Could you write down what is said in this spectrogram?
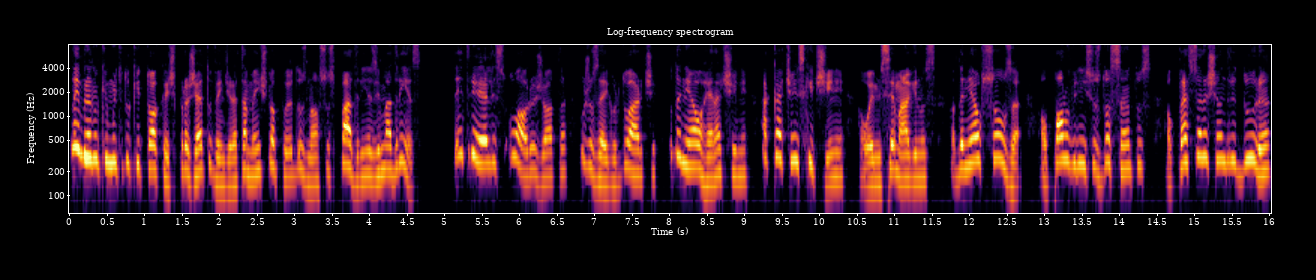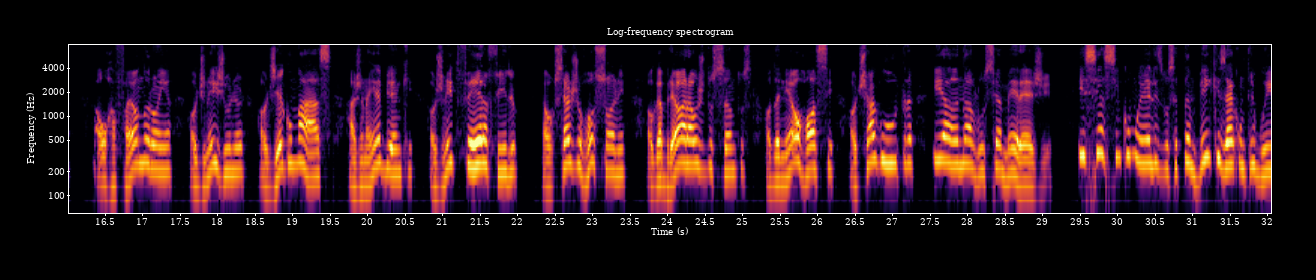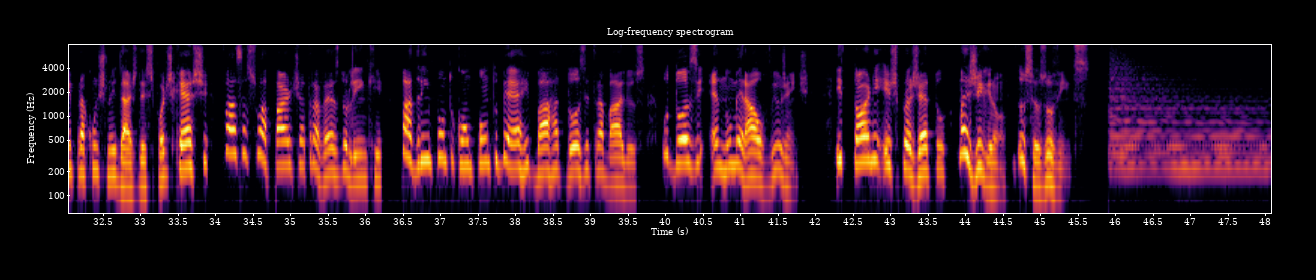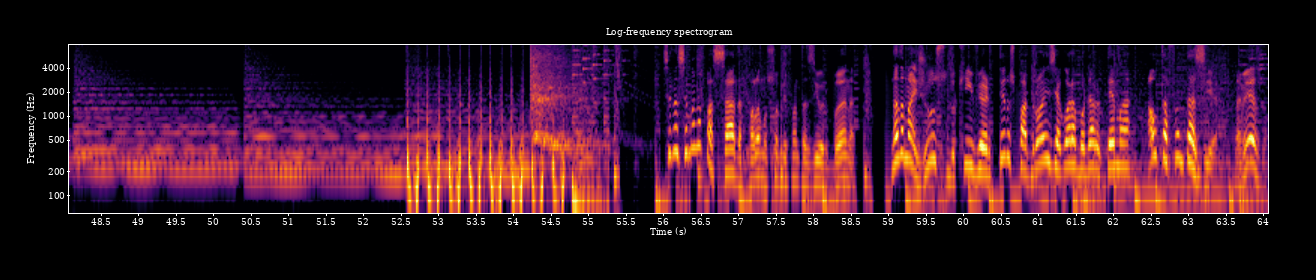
Lembrando que muito do que toca este projeto vem diretamente do apoio dos nossos padrinhos e madrinhas, dentre eles o Áureo J, o José Igor Duarte, o Daniel Renatini, a Katia Schittini, ao MC Magnus, ao Daniel Souza, ao Paulo Vinícius dos Santos, ao Clécio Alexandre Duran, ao Rafael Noronha, ao Dinei Júnior, ao Diego Maas, à Janaína Bianchi, ao Janito Ferreira Filho, ao Sérgio Rossoni, ao Gabriel Araújo dos Santos, ao Daniel Rossi, ao Thiago Ultra e à Ana Lúcia Merege. E se, assim como eles, você também quiser contribuir para a continuidade desse podcast, faça sua parte através do link padrim.com.br barra 12 trabalhos. O 12 é numeral, viu gente? E torne este projeto mais digno dos seus ouvintes. Se na semana passada falamos sobre fantasia urbana, Nada mais justo do que inverter os padrões e agora abordar o tema alta fantasia, não é mesmo?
